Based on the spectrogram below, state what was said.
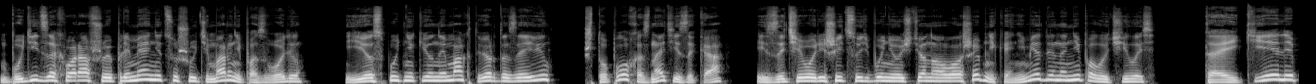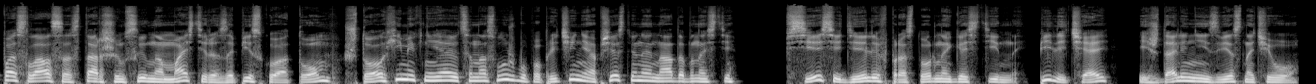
Будить захворавшую племянницу Шутимар не позволил. Ее спутник юный маг твердо заявил, что плохо знать языка, из-за чего решить судьбу неучтенного волшебника немедленно не получилось. Тайкели послал со старшим сыном мастера записку о том, что алхимик не явится на службу по причине общественной надобности. Все сидели в просторной гостиной, пили чай и ждали неизвестно чего.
